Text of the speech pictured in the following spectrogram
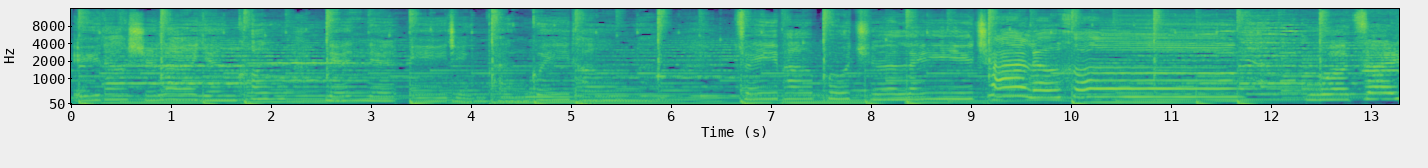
雨打湿了眼眶，年年静盼归堂，最怕。不觉泪已拆两行，我在人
